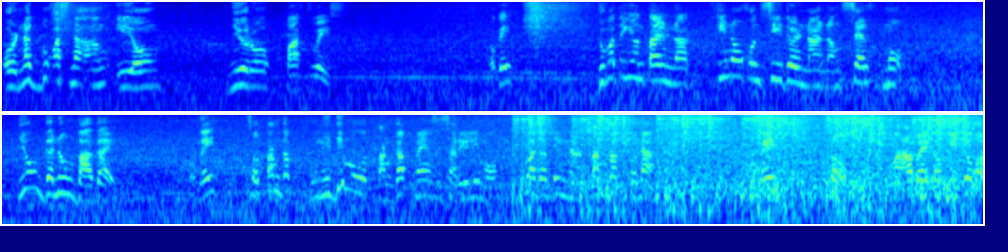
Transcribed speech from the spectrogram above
or nagbukas na ang iyong neuro pathways. Okay? Dumating yung time na kino-consider na ng self mo yung ganong bagay. Okay? So tanggap, kung hindi mo tanggap ngayon sa sarili mo, padating na tanggap ko na. Okay? So, mahaba itong video ko.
